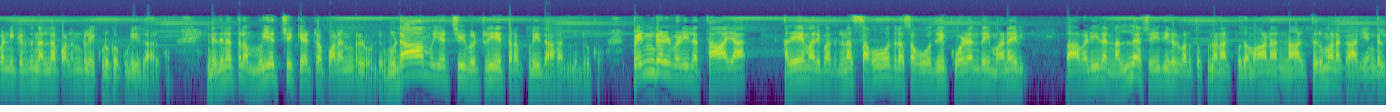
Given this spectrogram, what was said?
பண்ணிக்கிறது நல்ல பலன்களை கொடுக்கக்கூடியதா இருக்கும். இந்த தினத்துல கேட்ட பலன்கள் உண்டு. விடாமுயற்சி வெற்றியை தரக்கூடியதாக இருந்துட்டு இருக்கும் பெண்கள் வழியில தாயார் அதே மாதிரி பார்த்துட்டோம்னா சகோதர சகோதரி குழந்தை மனைவி வழியில் வழியில நல்ல செய்திகள் வரத்துக்குண்டான அற்புதமான நாள் திருமண காரியங்கள்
